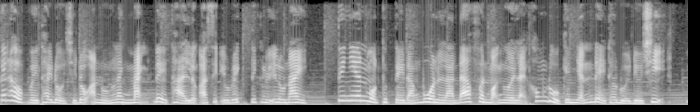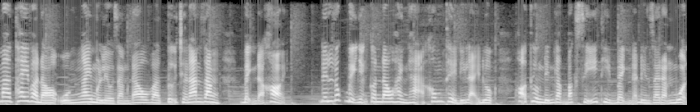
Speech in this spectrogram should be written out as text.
kết hợp với thay đổi chế độ ăn uống lành mạnh để thải lượng axit uric tích lũy lâu nay. Tuy nhiên, một thực tế đáng buồn là đa phần mọi người lại không đủ kiên nhẫn để theo đuổi điều trị, mà thay vào đó uống ngay một liều giảm đau và tự trấn an rằng bệnh đã khỏi. Đến lúc bị những cơn đau hành hạ không thể đi lại được, họ thường đến gặp bác sĩ thì bệnh đã đến giai đoạn muộn,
